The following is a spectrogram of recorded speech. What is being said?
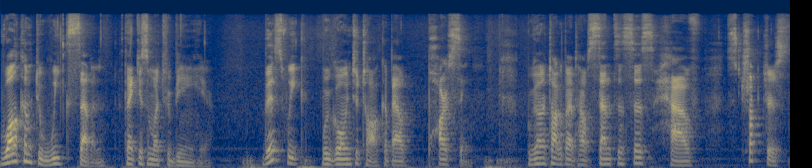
Welcome to week seven. Thank you so much for being here. This week, we're going to talk about parsing. We're going to talk about how sentences have structures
